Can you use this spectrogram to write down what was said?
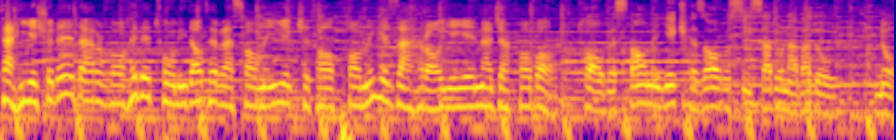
تهیه شده در واحد تولیدات رسانه‌ای کتابخانه زهرایه نجف آباد تابستان 1399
